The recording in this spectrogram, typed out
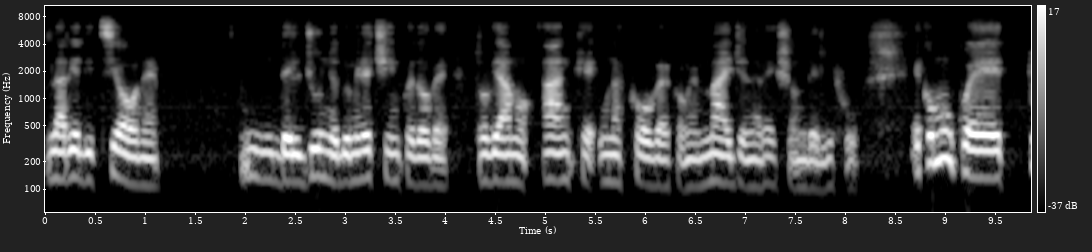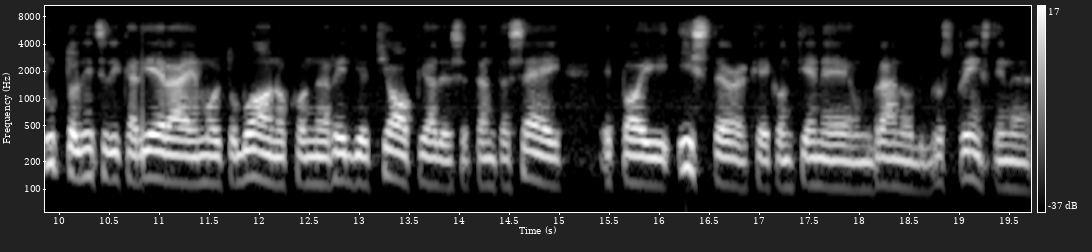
la riedizione mm, del giugno 2005 dove troviamo anche una cover come My Generation degli Who. E comunque tutto l'inizio di carriera è molto buono con Radio Ethiopia del 76 e poi Easter che contiene un brano di Bruce Springsteen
